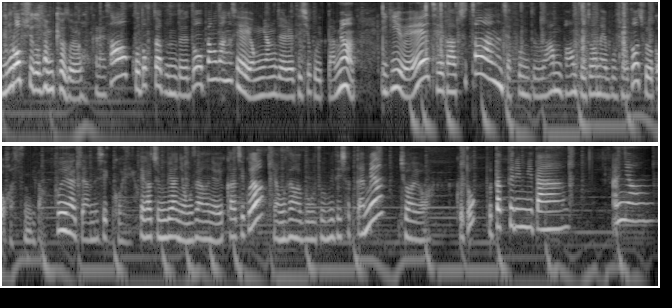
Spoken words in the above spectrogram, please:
물 없이도 삼켜져요. 그래서 구독자분들도 평상시에 영양제를 드시고 있다면 이 기회에 제가 추천하는 제품들로 한번 도전해 보셔도 좋을 것 같습니다. 후회하지 않으실 거예요. 제가 준비한 영상은 여기까지고요. 영상을 보고 도움이 되셨다면 좋아요와 구독 부탁드립니다. 안녕!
